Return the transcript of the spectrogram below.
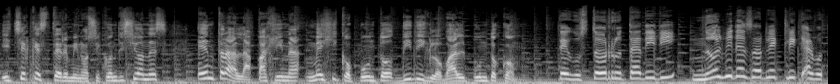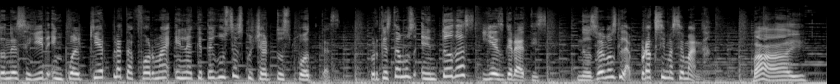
y cheques términos y condiciones, entra a la página mexico.didiglobal.com. ¿Te gustó Ruta Didi? No olvides darle clic al botón de seguir en cualquier plataforma en la que te guste escuchar tus podcasts, porque estamos en todas y es gratis. Nos vemos la próxima semana. Bye.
